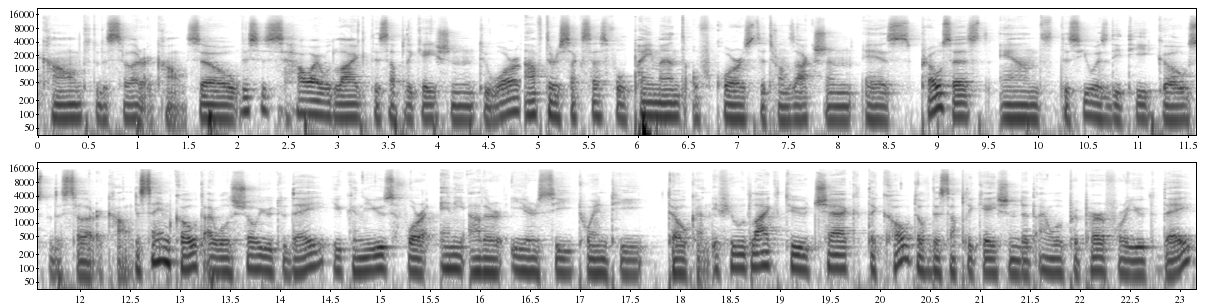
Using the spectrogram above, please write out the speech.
account to the seller account. So this is how I would like this application to work. After successful payment, of course, the transaction is processed and this USDT goes to the seller account. The same code I will show you today you can use for any other ERC20 token. If you would like to check the code of this application that I will prepare for you today,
